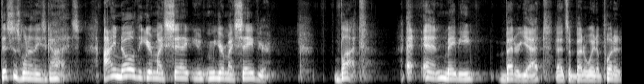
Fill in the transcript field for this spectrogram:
this is one of these guys. I know that you're my sa- you're my savior, but and maybe better yet, that's a better way to put it.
